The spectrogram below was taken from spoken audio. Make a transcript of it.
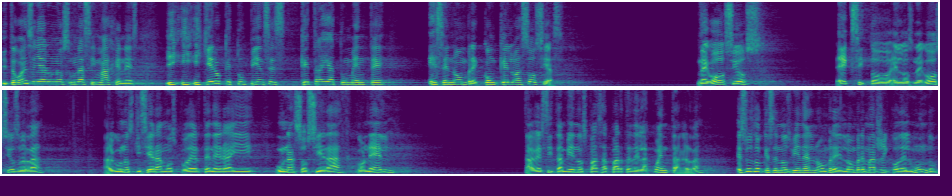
Y te voy a enseñar unos, unas imágenes y, y quiero que tú pienses qué trae a tu mente ese nombre, con qué lo asocias. Negocios, éxito en los negocios, ¿verdad? Algunos quisiéramos poder tener ahí una sociedad con Él, a ver si también nos pasa parte de la cuenta, ¿verdad? Eso es lo que se nos viene al nombre, el hombre más rico del mundo.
